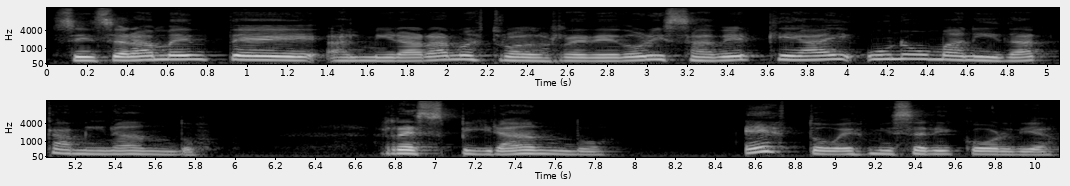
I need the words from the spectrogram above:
Sinceramente, al mirar a nuestro alrededor y saber que hay una humanidad caminando, respirando, esto es misericordia.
